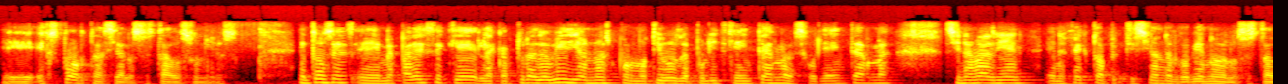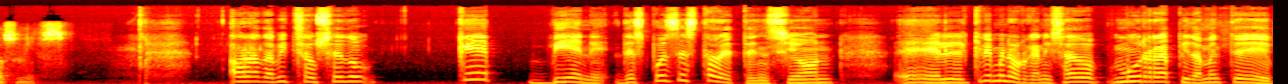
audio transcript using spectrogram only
eh, exporta hacia los Estados Unidos. Entonces, me parece que la captura de Ovidio no es por motivos de política interna, de seguridad interna, sino más bien, en efecto, a petición del gobierno de los Estados Unidos. Ahora, David Saucedo, ¿qué viene después de esta detención? El crimen organizado muy rápidamente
